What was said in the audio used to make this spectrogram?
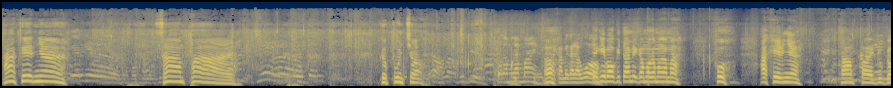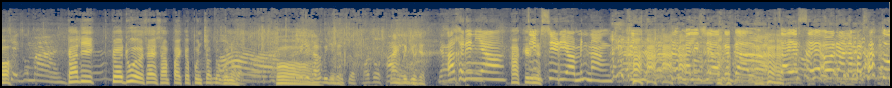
Akhirnya sampai ke puncak. Ramai-ramai. Ah. Kamera lawa. Lagi bawa kita ambil gambar ramai-ramai. Fuh, akhirnya sampai juga. Cikgu Man. Kali kedua saya sampai ke puncak Tok Gunung. Oh. Video. Akhirnya, Akhirnya. tim Syria menang. Tim, Malaysia gagal. Saya seorang nombor satu.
